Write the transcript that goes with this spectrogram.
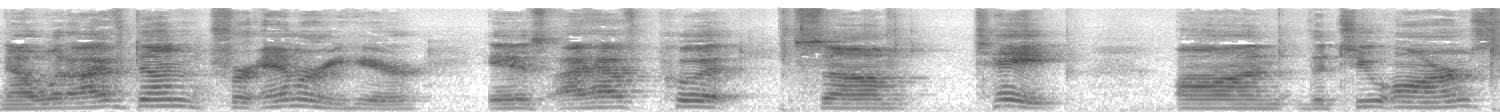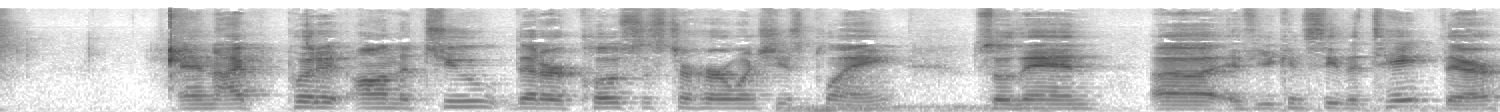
Now, what I've done for Emery here is I have put some tape on the two arms and I put it on the two that are closest to her when she's playing. So then, uh, if you can see the tape there,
